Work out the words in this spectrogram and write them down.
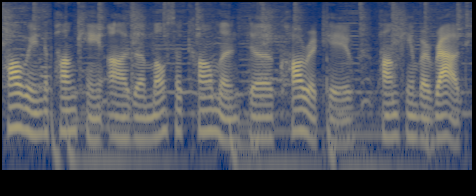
Howden pumpkin are the most common decorative pumpkin variety.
